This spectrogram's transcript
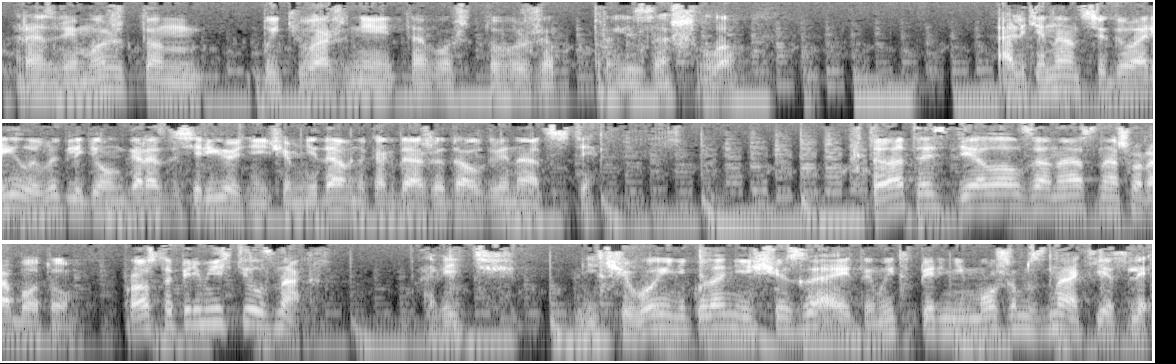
Разве может он быть важнее того, что уже произошло?» А лейтенант все говорил, и выглядел он гораздо серьезнее, чем недавно, когда ожидал 12. «Кто-то сделал за нас нашу работу. Просто переместил знак. А ведь ничего и никуда не исчезает, и мы теперь не можем знать, если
